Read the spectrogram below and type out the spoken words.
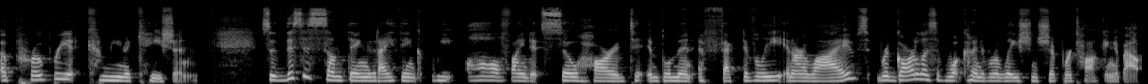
appropriate communication. So, this is something that I think we all find it so hard to implement effectively in our lives, regardless of what kind of relationship we're talking about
